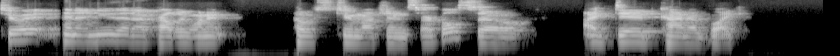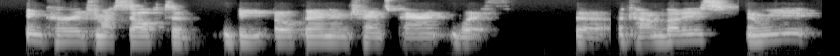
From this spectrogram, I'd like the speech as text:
to it. And I knew that I probably wouldn't post too much in circles. So I did kind of like encourage myself to be open and transparent with the account buddies. And we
